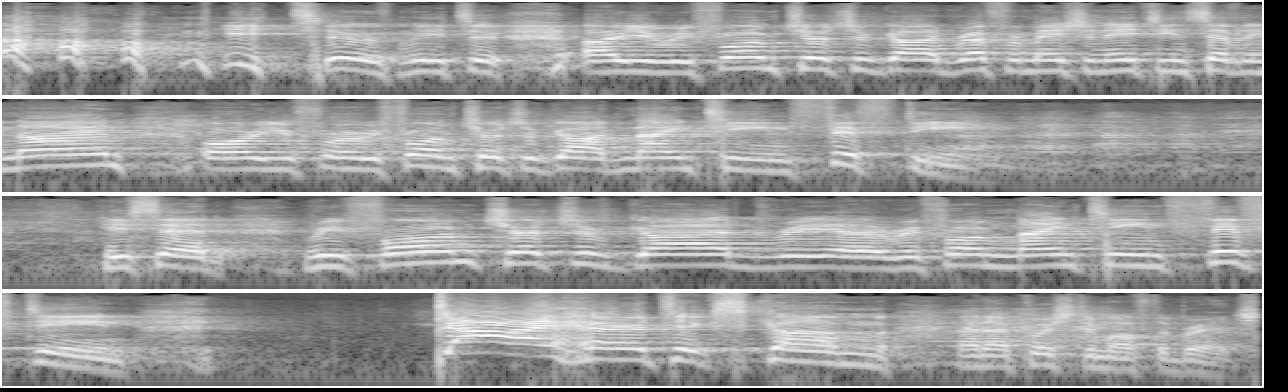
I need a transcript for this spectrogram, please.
Me too, me too. Are you Reformed Church of God Reformation 1879 or are you for Reformed Church of God 1915? He said, Reformed Church of God, Re, uh, Reformed 1915. Die, heretic scum! And I pushed him off the bridge.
